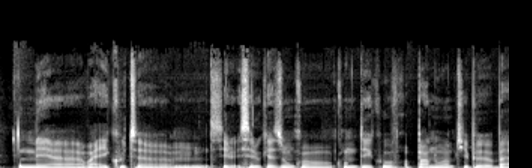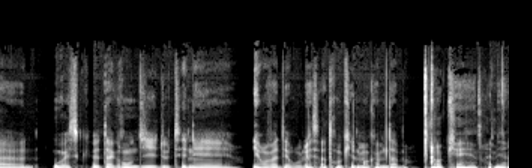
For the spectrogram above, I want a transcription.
Mais euh, ouais, écoute, euh, c'est l'occasion qu'on te découvre. Parle-nous un petit peu bah, où est-ce que tu as grandi, d'où tu es né, et on va dérouler ça tranquillement comme d'hab. Ok, très bien.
